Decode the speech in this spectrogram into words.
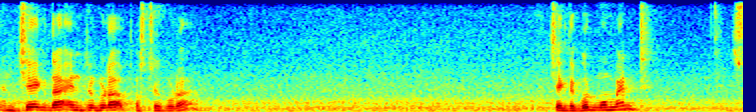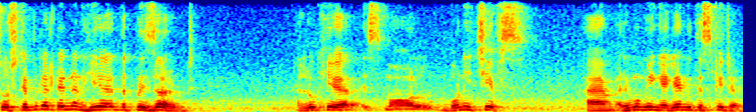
and check the anterior crura posterior crura. Check the good movement. So stapedial tendon here the preserved. And look here small bony chips. I am removing again with the Skeeter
